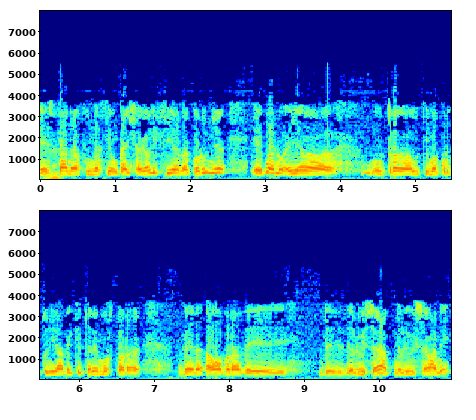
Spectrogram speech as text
Está na Fundación Caixa Galicia da Coruña e bueno, é a outra a última oportunidade que teremos para ver a obra de de, de Luis de Luis Seane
